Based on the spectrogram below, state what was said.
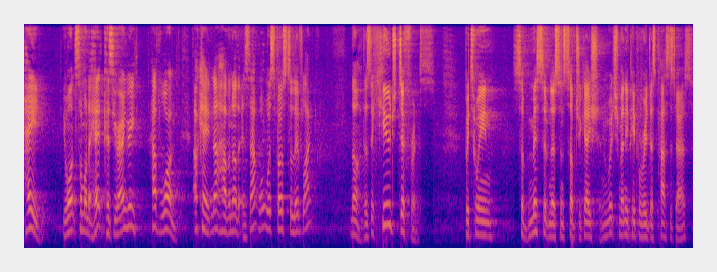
hey, you want someone to hit because you're angry? Have one. Okay, now have another. Is that what we're supposed to live like? No, there's a huge difference between submissiveness and subjugation, which many people read this passage as,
